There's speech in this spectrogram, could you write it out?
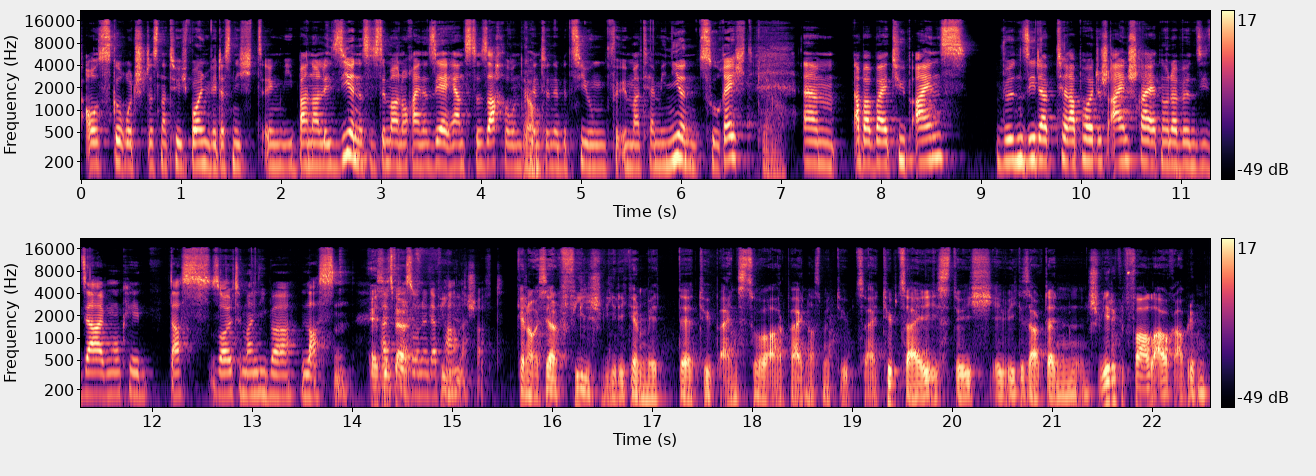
ausgerutscht ist. Natürlich wollen wir das nicht irgendwie banalisieren. Es ist immer noch eine sehr ernste Sache und ja. könnte eine Beziehung für immer terminieren, zu Recht. Ja. Ähm, aber bei Typ 1 würden Sie da therapeutisch einschreiten oder würden Sie sagen, okay, das sollte man lieber lassen es als Person in der viel, Partnerschaft? Genau, es ist ja viel schwieriger mit äh, Typ 1 zu arbeiten als mit Typ 2. Typ 2 ist durch, wie gesagt, ein schwieriger Fall auch, aber eben,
